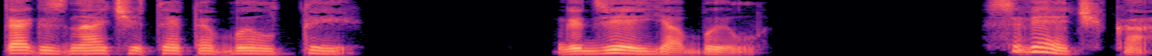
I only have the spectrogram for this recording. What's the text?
Так значит, это был ты. Где я был? Свечка.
